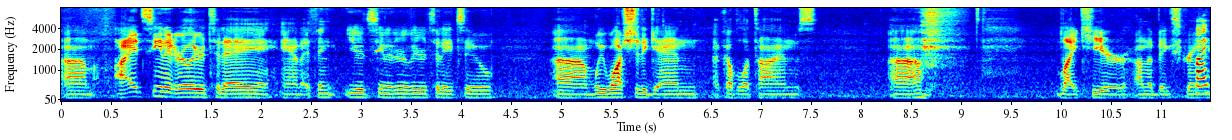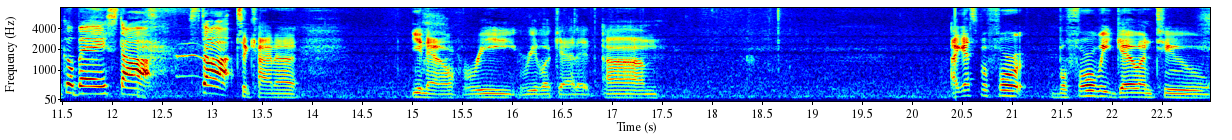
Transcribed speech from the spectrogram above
Um, I had seen it earlier today, and I think you had seen it earlier today too. Um, we watched it again a couple of times, um, like here on the big screen, Michael Bay, stop. Stop. to kind of, you know, re relook at it. I guess before before we go into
